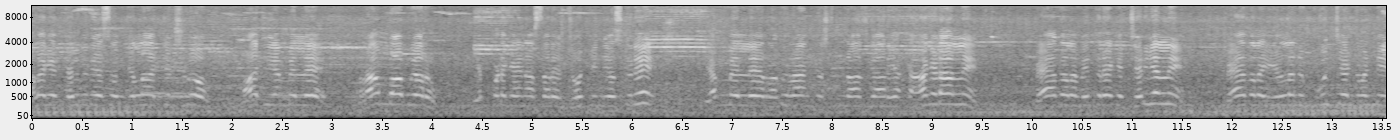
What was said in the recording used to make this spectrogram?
అలాగే తెలుగుదేశం జిల్లా అధ్యక్షుడు మాజీ ఎమ్మెల్యే రాంబాబు గారు ఎప్పటికైనా సరే జోక్యం చేసుకుని ఎమ్మెల్యే రఘురామకృష్ణరాజు గారి యొక్క ఆగడాల్ని పేదల వ్యతిరేక చర్యల్ని పేదల ఇళ్ళను కూల్చేటువంటి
